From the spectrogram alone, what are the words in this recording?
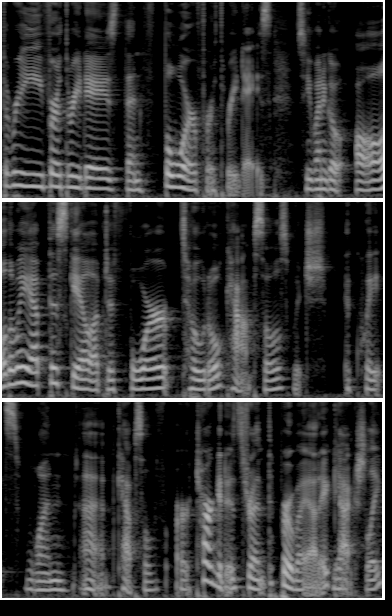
three for three days, then four for three days. So you want to go all the way up the scale up to four total capsules, which equates one uh, capsule or targeted strength probiotic yeah. actually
